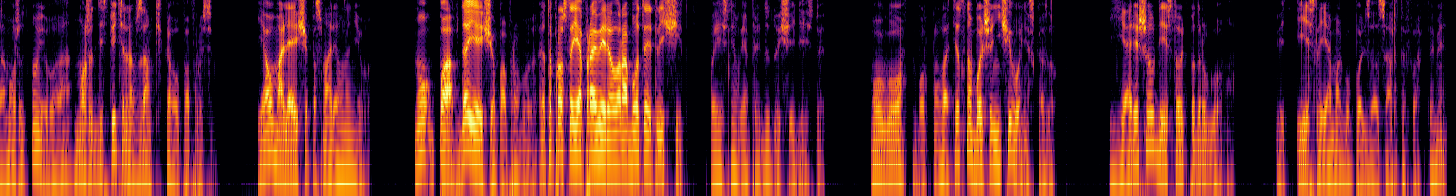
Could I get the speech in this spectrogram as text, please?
а может, ну его, а? Может, действительно в замке кого попросим?» Я умоляюще посмотрел на него. «Ну, пап, да я еще попробую. Это просто я проверил, работает ли щит», — пояснил я предыдущее действие. «Ого», — буркнул отец, но больше ничего не сказал. Я решил действовать по-другому. Ведь если я могу пользоваться артефактами,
